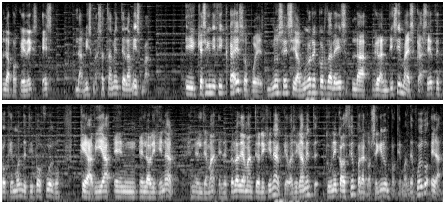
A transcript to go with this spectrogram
la Pokédex es la misma, exactamente la misma. ¿Y qué significa eso? Pues no sé si algunos recordaréis la grandísima escasez de Pokémon de tipo fuego que había en, en la original en el, en el Perla Diamante original, que básicamente tu única opción para conseguir un Pokémon de fuego era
